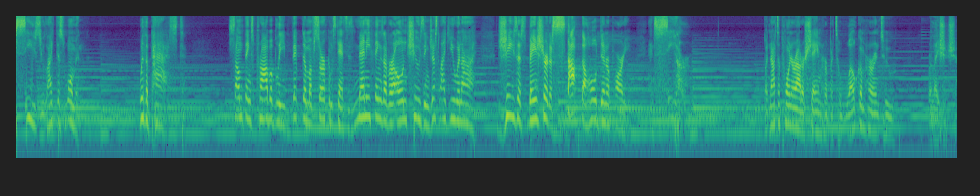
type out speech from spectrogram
Sees you like this woman with a past. Some things probably victim of circumstances, many things of her own choosing, just like you and I. Jesus made sure to stop the whole dinner party and see her but not to point her out or shame her, but to welcome her into relationship.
